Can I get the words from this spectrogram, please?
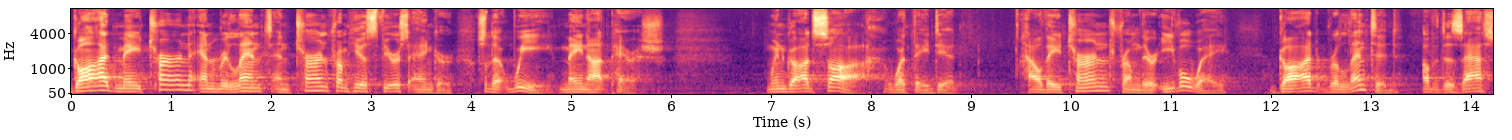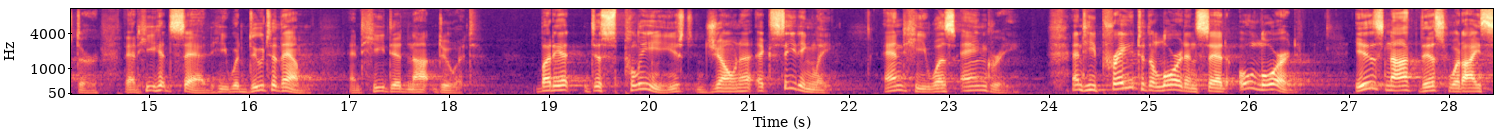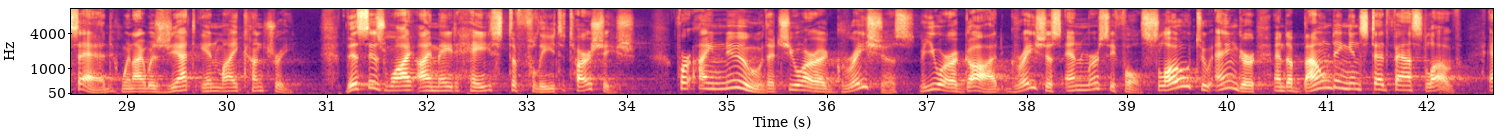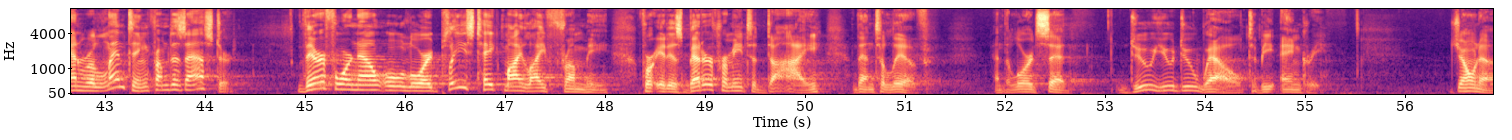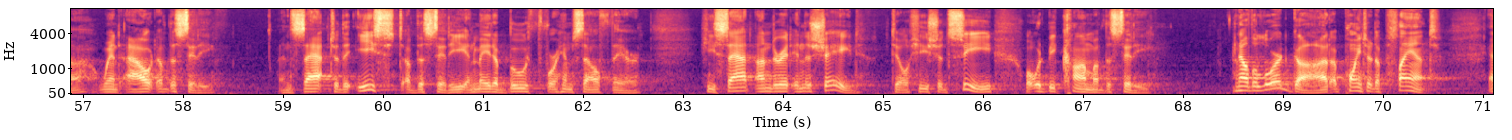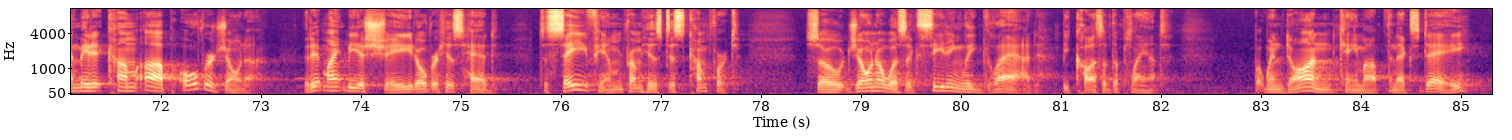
God may turn and relent and turn from his fierce anger so that we may not perish. When God saw what they did, how they turned from their evil way, God relented of the disaster that he had said he would do to them, and he did not do it. But it displeased Jonah exceedingly, and he was angry. And he prayed to the Lord and said, O Lord, is not this what I said when I was yet in my country? This is why I made haste to flee to Tarshish. For I knew that you are a gracious, you are a God, gracious and merciful, slow to anger and abounding in steadfast love, and relenting from disaster. Therefore, now, O Lord, please take my life from me, for it is better for me to die than to live. And the Lord said, Do you do well to be angry? Jonah went out of the city and sat to the east of the city and made a booth for himself there. He sat under it in the shade till he should see what would become of the city. Now the Lord God appointed a plant and made it come up over Jonah, that it might be a shade over his head, to save him from his discomfort. So Jonah was exceedingly glad because of the plant. But when dawn came up the next day,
